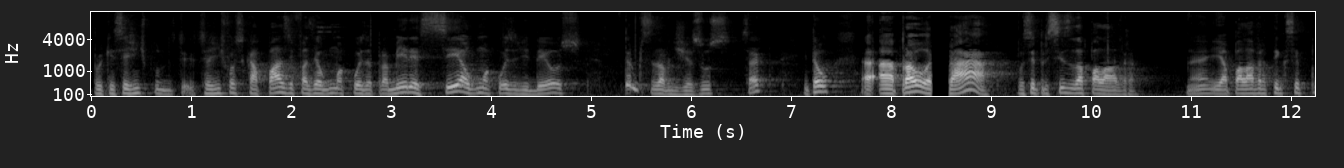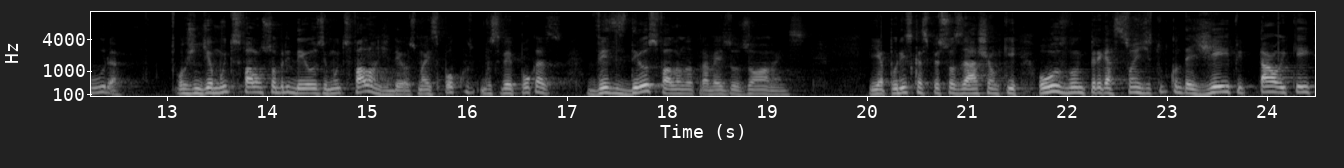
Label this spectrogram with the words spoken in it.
Porque se a gente, se a gente fosse capaz de fazer alguma coisa para merecer alguma coisa de Deus, então não precisava de Jesus, certo? Então, para orar, você precisa da palavra. Né? E a palavra tem que ser pura. Hoje em dia, muitos falam sobre Deus e muitos falam de Deus, mas pouco, você vê poucas vezes Deus falando através dos homens. E é por isso que as pessoas acham que ouvem pregações de tudo quanto é jeito e tal, e, que,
